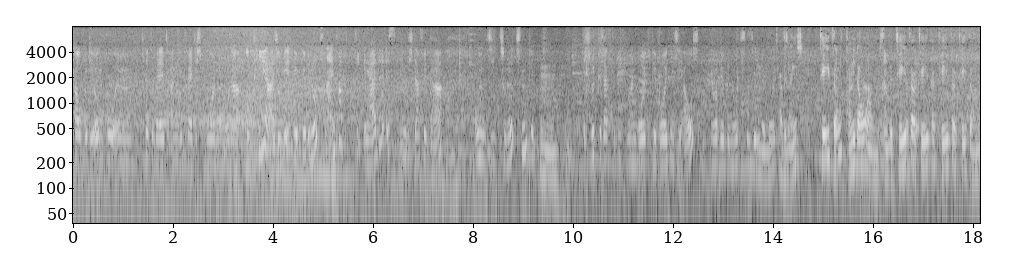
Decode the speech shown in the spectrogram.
kaufe, die irgendwo im Dritte Welt angefertigt wurden oder auch hier. Also wir, wir, wir, benutzen einfach, die Erde ist eigentlich dafür da, um sie zu nutzen. Wir, mhm. Es wird gesagt, man beut, wir beuten sie aus, aber wir benutzen sie, wir beuten aber wir sind eigentlich Täter, sind andauernd. Täter, sind wir Täter, Täter, Täter, Täter. Ne?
